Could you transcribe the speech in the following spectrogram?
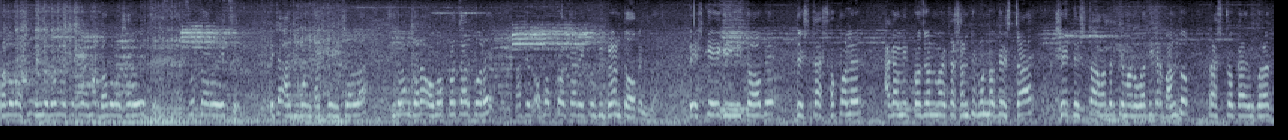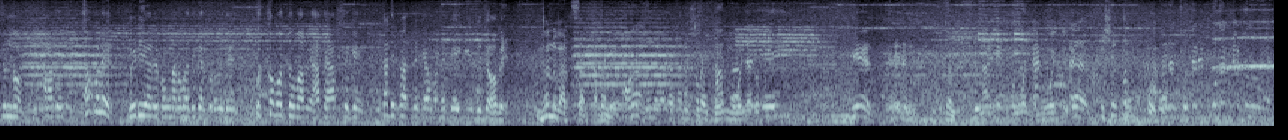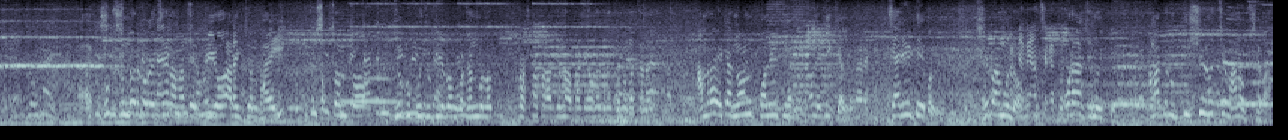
ভালোবাসি ইন্দ্রধনের প্রতি আমার ভালোবাসা রয়েছে শ্রদ্ধা রয়েছে এটা আজীবন থাকবে ইনশাল্লাহ সুতরাং যারা অপপ্রচার করে তাদের অপপ্রচারে কেউ বিভ্রান্ত হবেন না। দেশকে এগিয়ে নিতে হবে দেশটা সকলের আগামী প্রজন্ম একটা শান্তিপূর্ণ দেশ চায় সেই দেশটা আমাদেরকে মানবাধিকার বান্ধব রাষ্ট্র কায়েম করার জন্য আমাদের সকলের মিডিয়ার এবং মানবাধিকার কর্মীদের ঐক্যবদ্ধভাবে হাতে হাত রেখে কাঁধে কাঁধ রেখে আমাদেরকে এগিয়ে যেতে হবে। ধন্যবাদ স্যার। আপনাকে অনেক ধন্যবাদ আপনাদের সবাইকে। মোবাইলটা খুব সুন্দর করেছেন আমাদের প্রিয় আরেকজন ভাই, অত্যন্ত যুগ উপযোগী এবং গঠনমূলক প্রশ্ন করার জন্য আপনাকে অনেক অনেক ধন্যবাদ জানাই। আমরা এটা নন পলিটিক পলিটিক্যাল চ্যারিটেবল সেবামূলক অরাজনৈতিক আমাদের উদ্দেশ্যই হচ্ছে মানব সেবা।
